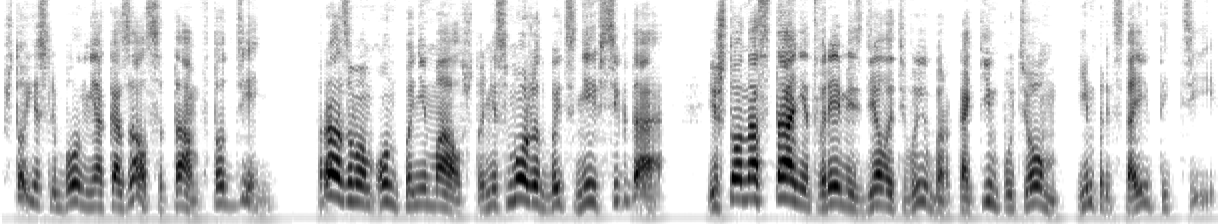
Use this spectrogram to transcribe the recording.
Что, если бы он не оказался там в тот день? Разумом он понимал, что не сможет быть с ней всегда, и что настанет время сделать выбор, каким путем им предстоит идти.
